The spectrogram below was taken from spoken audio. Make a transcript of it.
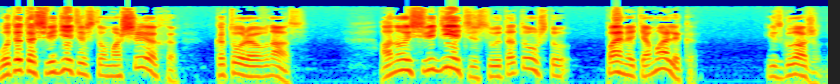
Вот это свидетельство Машеха, которое в нас, оно и свидетельствует о том, что память Амалика изглажена.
